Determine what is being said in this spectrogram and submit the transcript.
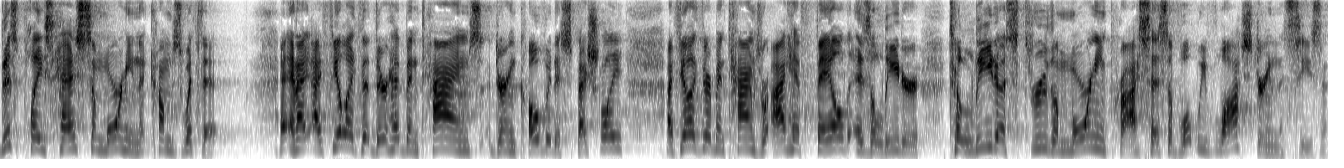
this place has some mourning that comes with it. And I, I, feel like that there have been times during COVID, especially, I feel like there have been times where I have failed as a leader to lead us through the mourning process of what we've lost during the season.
